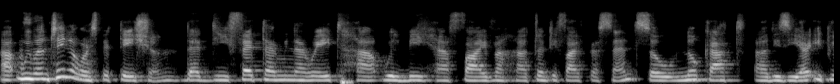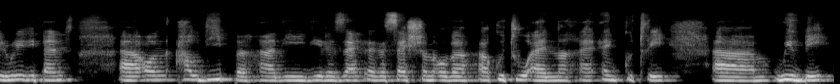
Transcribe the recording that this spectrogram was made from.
Uh, we maintain our expectation that the Fed terminal rate uh, will be uh, 5.25%, uh, so no cut uh, this year. It will really depend uh, on how deep the, the recession over Q2 and, and Q3 um, will be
